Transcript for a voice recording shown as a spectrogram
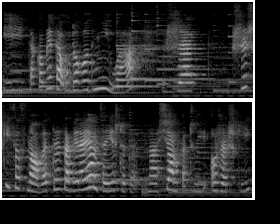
i ta kobieta udowodniła, że Szyszki sosnowe, te zawierające jeszcze te nasionka, czyli orzeszki,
